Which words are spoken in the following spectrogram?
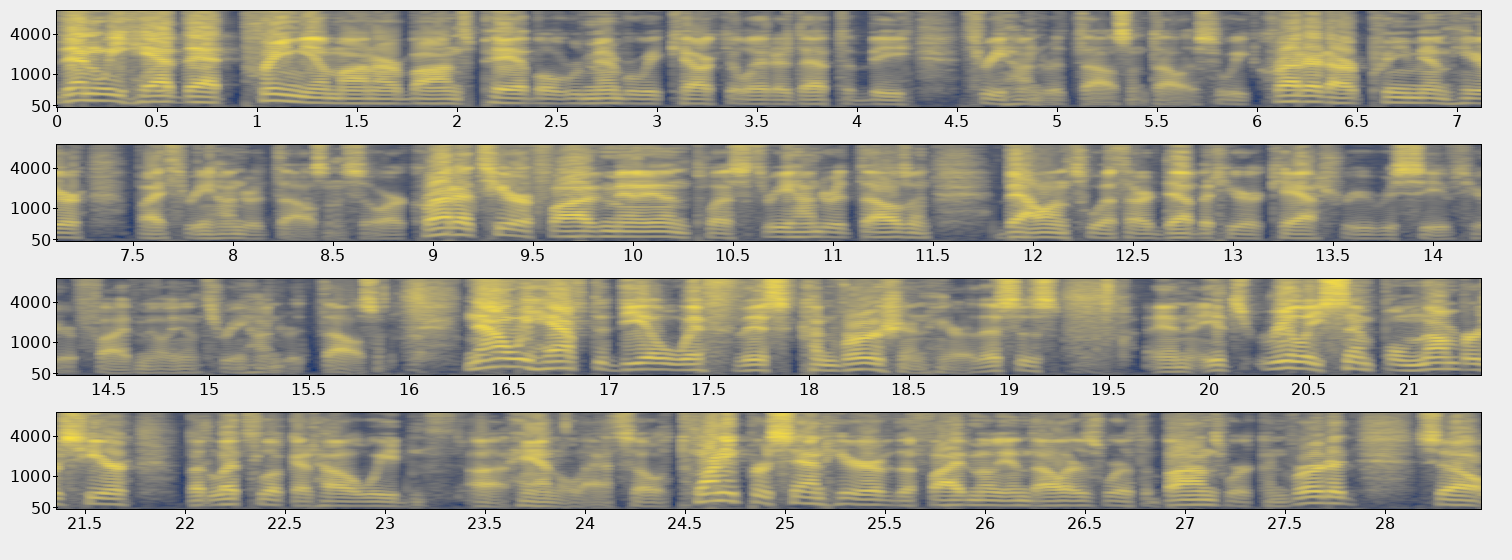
Then we had that premium on our bonds payable. Remember, we calculated that to be $300,000. So we credit our premium here by 300,000. So our credits here are $5 million plus $300,000 balance with our debit here, cash we received here, 5,300,000. Now we have to deal with this conversion here. This is, and it's really simple numbers here, but let's look at how we'd uh, handle that. So 20% here of the $5 million worth of bonds were converted. So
